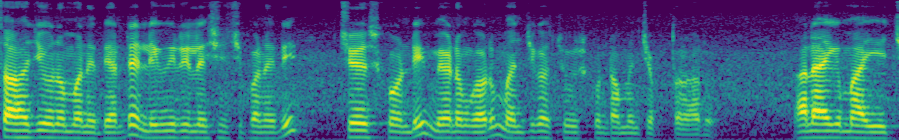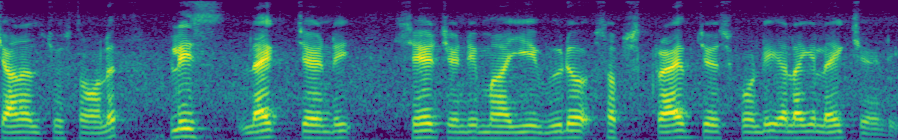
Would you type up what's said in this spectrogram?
సహజీవనం అనేది అంటే లివింగ్ రిలేషన్షిప్ అనేది చేసుకోండి. మేడం గారు మంచిగా చూసుకుంటామని చెప్తున్నారు. అలాగే మా ఈ ఛానల్ చూస్తున్న వాళ్ళు ప్లీజ్ లైక్ చేయండి షేర్ చేయండి. మా ఈ వీడియో సబ్స్క్రైబ్ చేసుకోండి. అలాగే లైక్ చేయండి.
